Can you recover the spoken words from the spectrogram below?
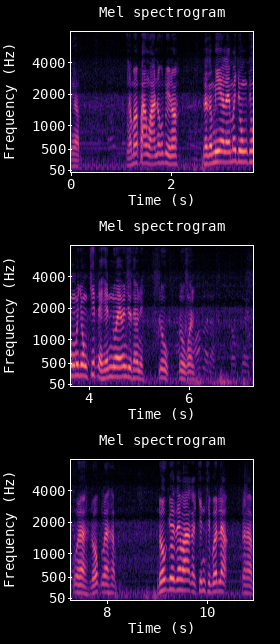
นี่ครับแล้วมะปรางหวานเนาะคุณพี่เนาะแล้วก็มีอะไรมะยงชงมะยงชิดเนี่ยเห็นหน่วยมันอยู่แถวนี้ลูกลูกมันพร้อมเลยนะตกเลยว่าดกเลยครับดกอยู่แต่ว่าก็กินสิเบิดแล้วนะครับ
